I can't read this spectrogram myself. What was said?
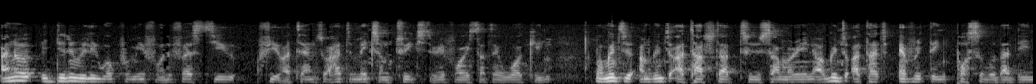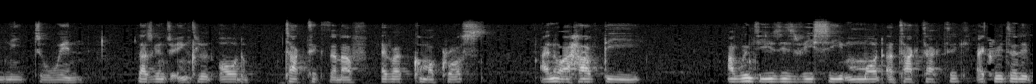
I know it didn't really work for me for the first few few attempts, so I had to make some tweaks to it before it started working. But I'm going to I'm going to attach that to San Marino. I'm going to attach everything possible that they need to win. That's going to include all the tactics that I've ever come across. I know I have the I'm going to use this VC mod attack tactic. I created it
